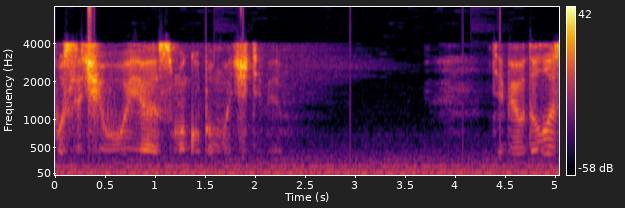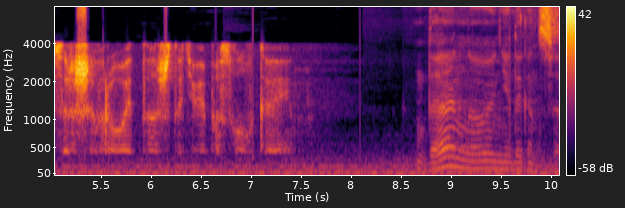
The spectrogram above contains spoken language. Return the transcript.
После чего я смогу помочь тебе. Тебе удалось расшифровать то, что тебе послал Каин? Да, но не до конца.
